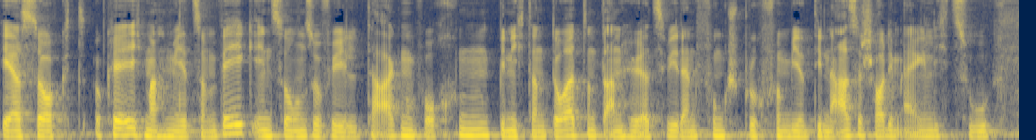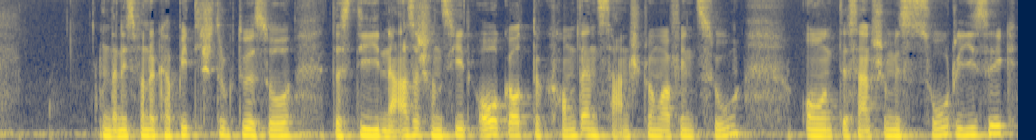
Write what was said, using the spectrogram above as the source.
er sagt, okay, ich mache mich jetzt am Weg, in so und so vielen Tagen, Wochen bin ich dann dort und dann hört es wieder ein Funkspruch von mir und die Nase schaut ihm eigentlich zu. Und dann ist von der Kapitelstruktur so, dass die Nase schon sieht, oh Gott, da kommt ein Sandsturm auf ihn zu. Und der Sandsturm ist so riesig,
